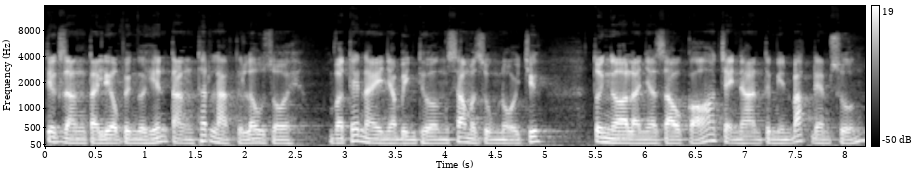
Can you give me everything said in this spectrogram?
Tiếc rằng tài liệu về người hiến tặng thất lạc từ lâu rồi. Vật thế này nhà bình thường sao mà dùng nổi chứ? Tôi ngờ là nhà giàu có chạy nạn từ miền Bắc đem xuống.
